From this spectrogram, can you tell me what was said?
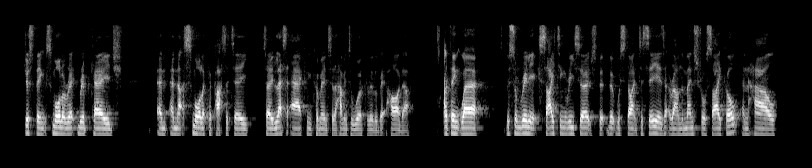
Just think smaller rib cage and, and that smaller capacity, so less air can come in, so they're having to work a little bit harder. I think where there's some really exciting research that, that we're starting to see is around the menstrual cycle and how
